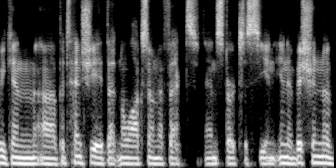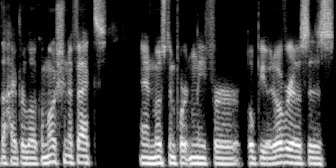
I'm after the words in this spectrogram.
we can uh, potentiate that naloxone effect and start to see an inhibition of the hyperlocomotion effect. And most importantly, for opioid overdoses,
